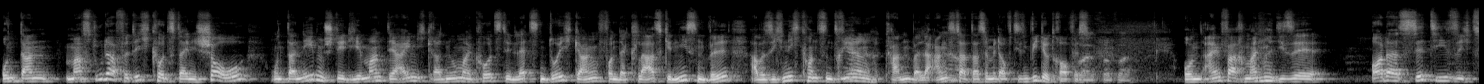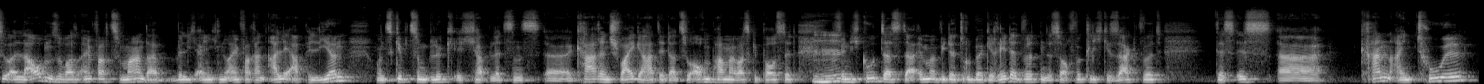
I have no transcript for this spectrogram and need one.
Und dann machst du da für dich kurz deine Show und daneben steht jemand, der eigentlich gerade nur mal kurz den letzten Durchgang von der Class genießen will, aber sich nicht konzentrieren ja. kann, weil er Angst ja. hat, dass er mit auf diesem Video drauf ist. Voll, voll, voll. Und einfach manchmal diese Order City sich zu erlauben, sowas einfach zu machen, da will ich eigentlich nur einfach an alle appellieren. Und es gibt zum Glück, ich habe letztens, äh, Karin Schweiger hatte dazu auch ein paar Mal was gepostet. Mhm. Finde ich gut, dass da immer wieder drüber geredet wird und das auch wirklich gesagt wird. Das ist, äh, kann ein Tool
